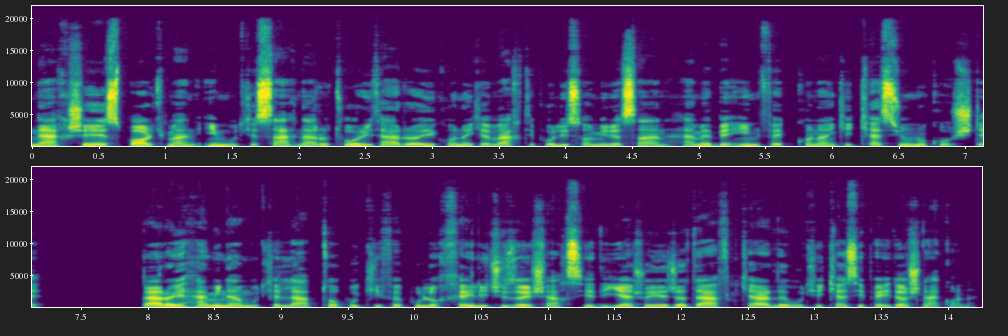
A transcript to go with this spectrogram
نقشه اسپارکمن این بود که صحنه رو طوری طراحی کنه که وقتی پلیسا می‌رسن همه به این فکر کنن که کسی اونو کشته. برای همینم بود که لپتاپ و کیف پول و خیلی چیزای شخصی دیگه رو یه جا دفن کرده بود که کسی پیداش نکنه.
